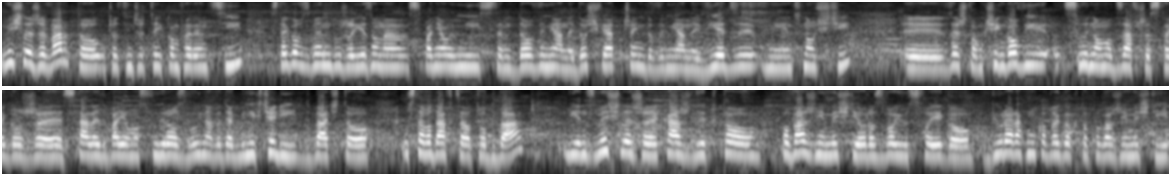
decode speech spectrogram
Myślę, że warto uczestniczyć w tej konferencji z tego względu, że jest ona wspaniałym miejscem do wymiany doświadczeń, do wymiany wiedzy, umiejętności. Zresztą księgowi słyną od zawsze z tego, że stale dbają o swój rozwój, nawet jakby nie chcieli dbać, to ustawodawca o to dba. Więc myślę, że każdy, kto poważnie myśli o rozwoju swojego biura rachunkowego, kto poważnie myśli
